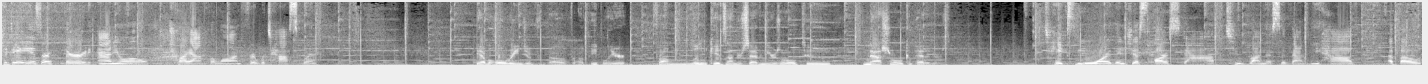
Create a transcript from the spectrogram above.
Today is our third annual triathlon for Wetaskiwin. We have a whole range of, of, of people here, from little kids under seven years old to national competitors. It takes more than just our staff to run this event. We have about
